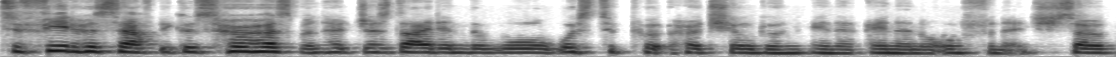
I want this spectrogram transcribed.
to feed herself because her husband had just died in the war was to put her children in a, in an orphanage. So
